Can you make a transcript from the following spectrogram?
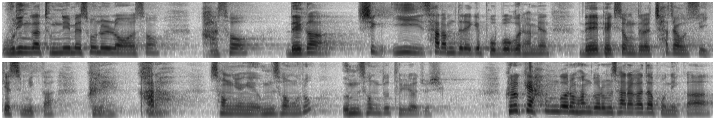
우린과 둠님의 손을 넣어서 가서 내가 이 사람들에게 보복을 하면 내 백성들을 찾아올 수 있겠습니까? 그래, 가라. 성령의 음성으로 음성도 들려주시고. 그렇게 한 걸음 한 걸음 살아가다 보니까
